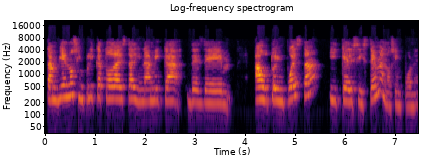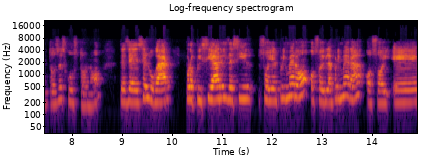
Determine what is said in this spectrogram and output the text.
también nos implica toda esta dinámica desde autoimpuesta y que el sistema nos impone. Entonces, justo, ¿no? Desde ese lugar, propiciar el decir, soy el primero o soy la primera o soy eh,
